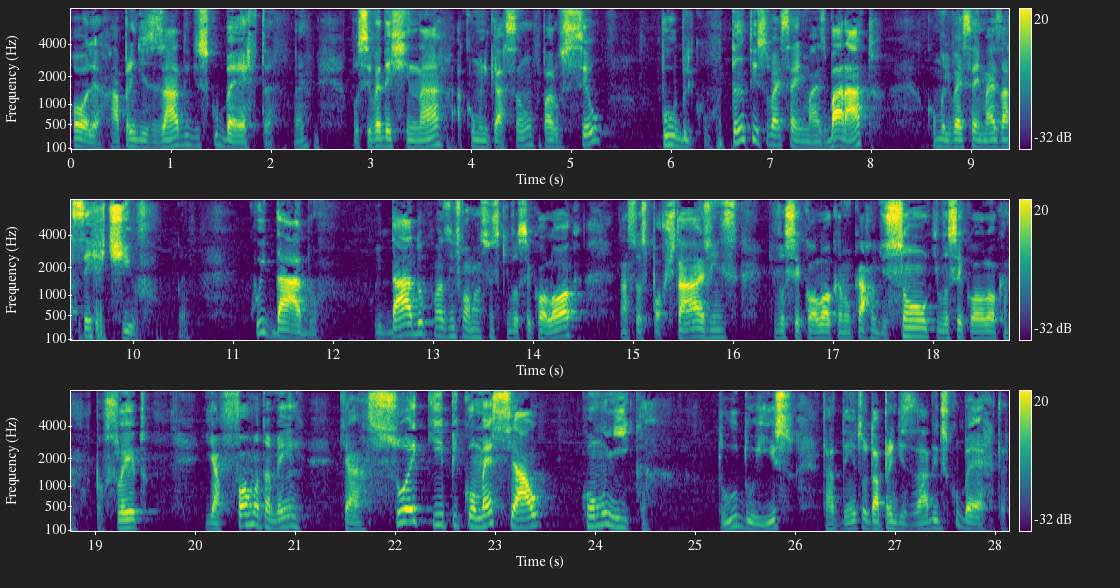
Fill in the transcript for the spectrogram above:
Olha, aprendizado e descoberta. Né? Você vai destinar a comunicação para o seu público. Tanto isso vai sair mais barato, como ele vai sair mais assertivo. Né? Cuidado, cuidado com as informações que você coloca nas suas postagens, que você coloca no carro de som, que você coloca no panfleto e a forma também que a sua equipe comercial comunica. Tudo isso está dentro do aprendizado e descoberta.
